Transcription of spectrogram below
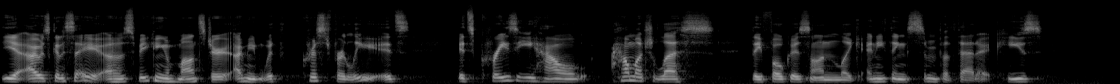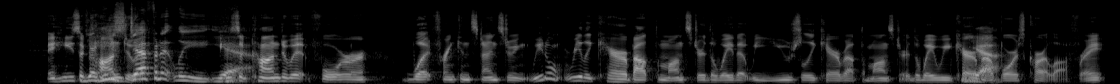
yeah. I was gonna say. Uh, speaking of monster, I mean, with Christopher Lee, it's it's crazy how how much less they focus on like anything sympathetic. He's he's a yeah, conduit. he's definitely yeah. He's a conduit for what Frankenstein's doing. We don't really care about the monster the way that we usually care about the monster, the way we care Yeah. about Boris Karloff, right?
